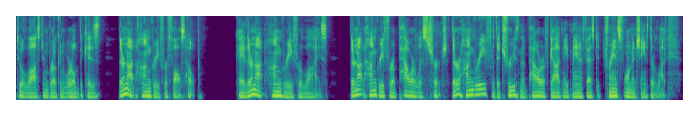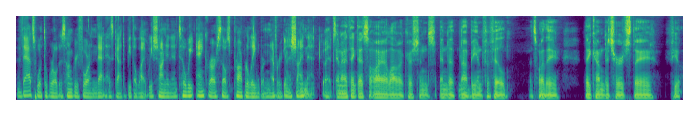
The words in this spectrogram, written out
to a lost and broken world because they're not hungry for false hope. Okay. They're not hungry for lies. They're not hungry for a powerless church. They're hungry for the truth and the power of God made manifest to transform and change their life. That's what the world is hungry for, and that has got to be the light we shine in. Until we anchor ourselves properly, we're never going to shine that. Go ahead. And I think that's why a lot of Christians end up not being fulfilled. That's why they they come to church. They feel,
